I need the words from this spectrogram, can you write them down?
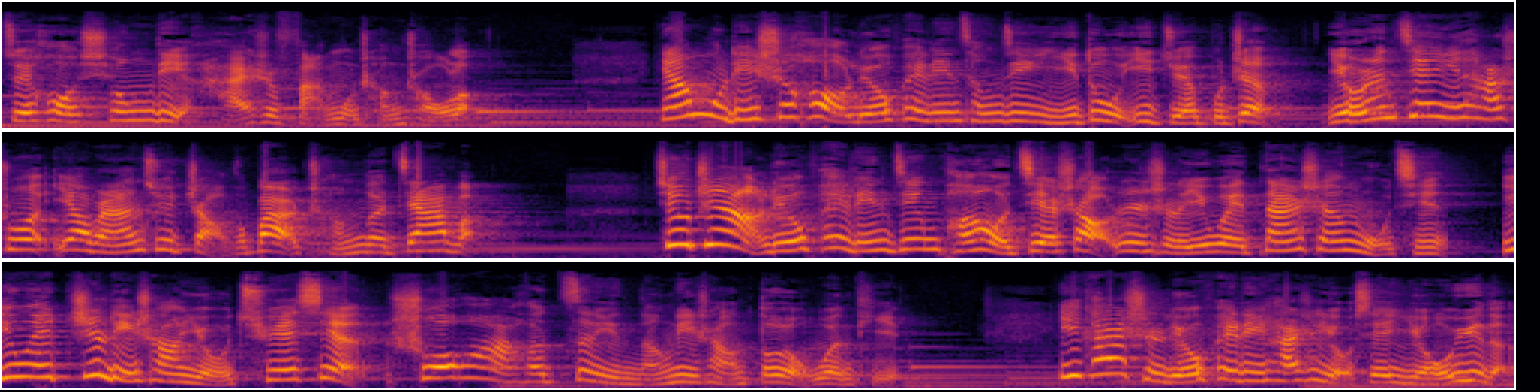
最后兄弟还是反目成仇了。养母离世后，刘佩林曾经一度一蹶不振，有人建议他说：“要不然去找个伴儿成个家吧。”就这样，刘佩林经朋友介绍认识了一位单身母亲。因为智力上有缺陷，说话和自理能力上都有问题。一开始，刘佩林还是有些犹豫的，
